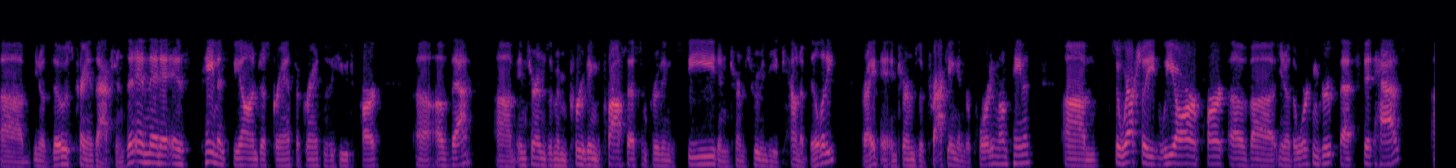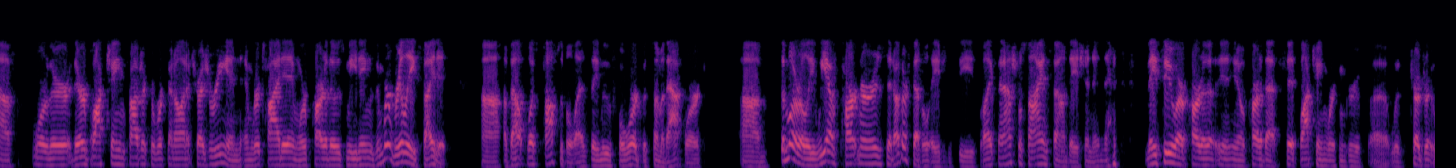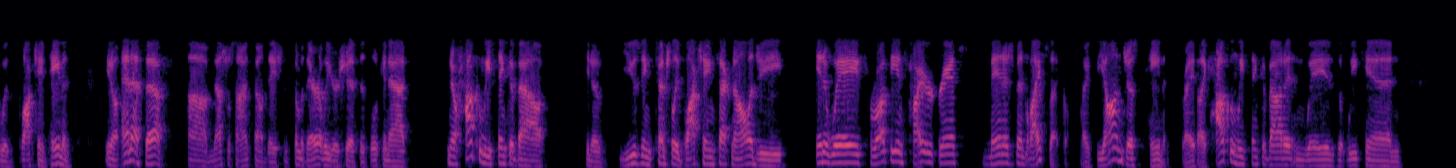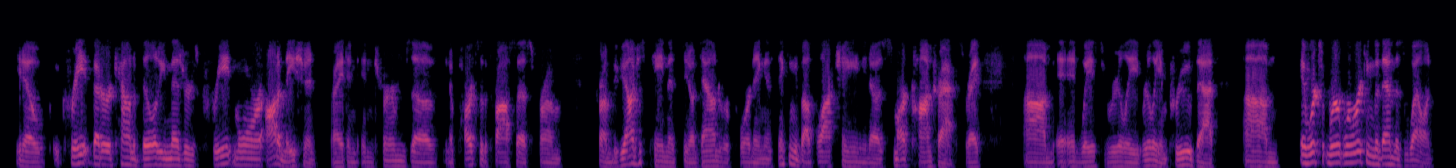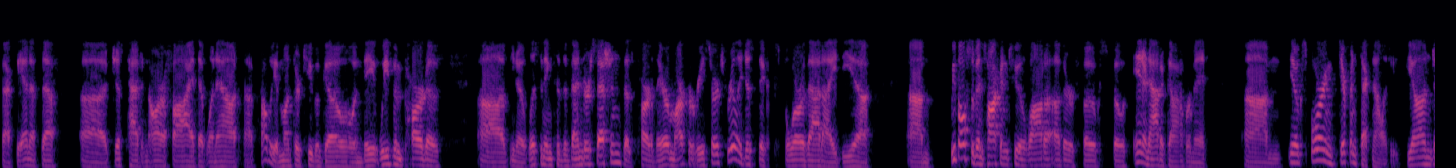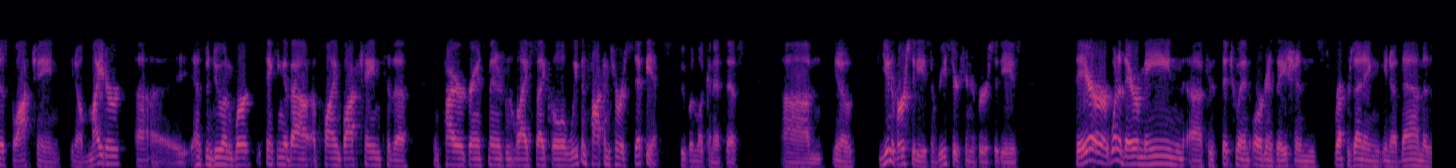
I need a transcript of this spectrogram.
uh, you know those transactions. And, and then it is payments beyond just grants, but grants is a huge part uh, of that um, in terms of improving the process, improving the speed, in terms of improving the accountability, right? In terms of tracking and reporting on payments. Um, so we're actually we are a part of uh, you know the working group that Fit has uh, for their their blockchain project they're working on at Treasury, and, and we're tied in. We're part of those meetings, and we're really excited uh, about what's possible as they move forward with some of that work. Um, similarly, we have partners at other federal agencies like the National Science Foundation, and they too are part of you know part of that Fit blockchain working group uh, with Treasury with blockchain payments. You know, NSF, um, National Science Foundation, some of their leadership is looking at you know how can we think about you know using potentially blockchain technology in a way throughout the entire grants management lifecycle, like beyond just payments, right? Like how can we think about it in ways that we can you know, create better accountability measures, create more automation, right? In, in terms of, you know, parts of the process from, from beyond just payments, you know, down to reporting and thinking about blockchain, you know, smart contracts, right? Um, and, and, ways to really, really improve that. Um, and we're, we're, we're, working with them as well. In fact, the NSF uh, just had an RFI that went out uh, probably a month or two ago, and they, we've been part of, uh, you know, listening to the vendor sessions as part of their market research, really just to explore that idea. Um, We've also been talking to a lot of other folks, both in and out of government, um, you know, exploring different technologies beyond just blockchain. You know, MITRE uh, has been doing work thinking about applying blockchain to the entire grants management lifecycle. We've been talking to recipients who've been looking at this. Um, you know, universities and research universities, they're one of their main uh, constituent organizations representing, you know, them as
